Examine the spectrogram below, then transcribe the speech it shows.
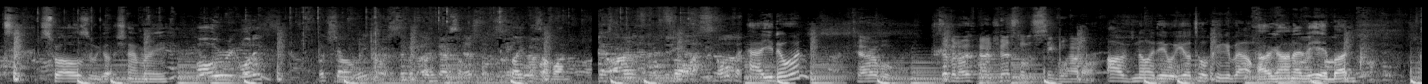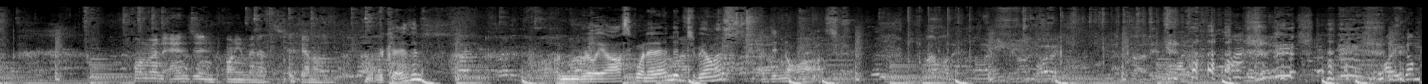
got Swells, we got Shamery. Oh, we're recording? What's shall we? Explain to someone. How you doing? Terrible. Seven oathbound chest on a single hammer. I have no idea what you're talking about. How are we going over here, bud? Tournament ends in 20 minutes. Get on. Okay then. I didn't really ask when it ended, to be honest. I did not ask. oh, you got.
